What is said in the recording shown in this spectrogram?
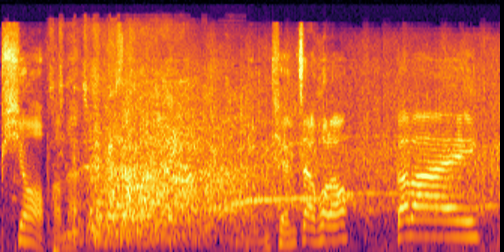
票，朋友们，明天再会喽，拜拜。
